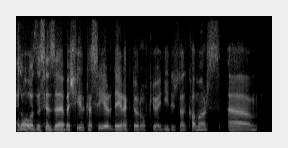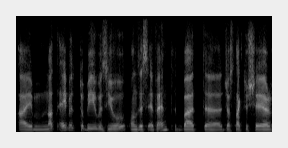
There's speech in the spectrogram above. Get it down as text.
Hello, this is uh, Bashir Kassir, Director of QAD Digital Commerce. Um, I'm not able to be with you on this event, but uh, just like to share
